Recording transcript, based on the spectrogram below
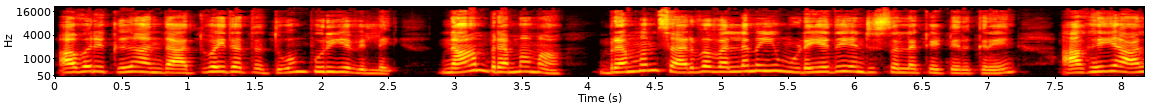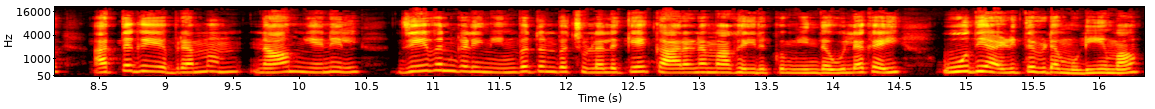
அவருக்கு அந்த அத்வைத தத்துவம் புரியவில்லை. நாம் பிரம்மமா? பிரம்மம் சர்வ வல்லமையும் உடையது என்று சொல்ல கேட்டிருக்கிறேன். ஆகையால் அத்தகைய பிரம்மம் நாம் எனில் ஜீவன்களின் இன்ப துன்பச் சுழலுக்கே காரணமாக இருக்கும் இந்த உலகை ஊதி அழித்துவிட முடியுமா?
